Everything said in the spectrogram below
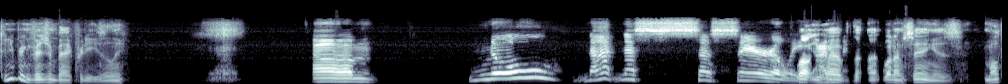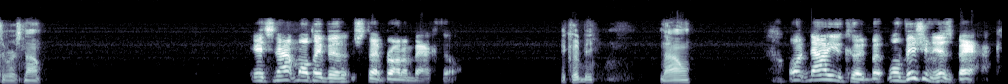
can you bring Vision back pretty easily? Um, no, not necessarily. Well, you I'm- have the, uh, what I'm saying is multiverse now. It's not multiverse that brought him back though. It could be now. Oh, now you could, but well, Vision is back.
